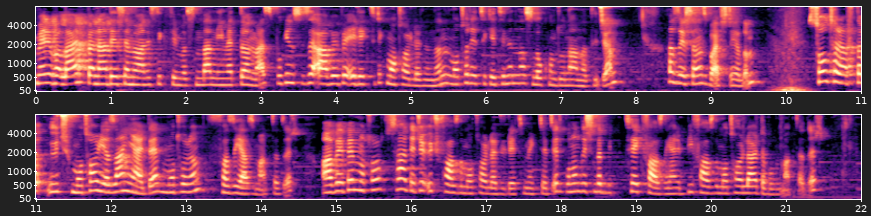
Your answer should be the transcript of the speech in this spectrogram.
Merhabalar, ben ADS Mühendislik firmasından Nimet Dönmez. Bugün size ABB elektrik motorlarının motor etiketinin nasıl okunduğunu anlatacağım. Hazırsanız başlayalım. Sol tarafta 3 motor yazan yerde motorun fazı yazmaktadır. ABB motor sadece 3 fazlı motorlar üretmektedir. Bunun dışında bir tek fazlı yani bir fazlı motorlar da bulunmaktadır.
